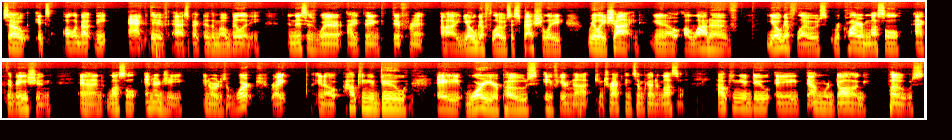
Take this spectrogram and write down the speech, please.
So it's all about the active aspect of the mobility and this is where I think different uh, yoga flows, especially, really shine. You know, a lot of yoga flows require muscle activation and muscle energy in order to work, right? You know, how can you do a warrior pose if you're not contracting some kind of muscle? How can you do a downward dog pose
